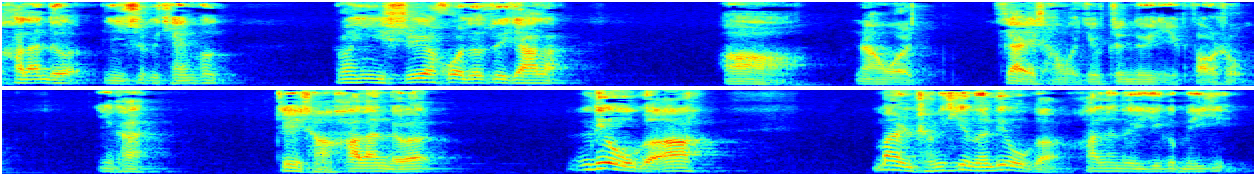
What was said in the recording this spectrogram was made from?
哈兰德，你是个前锋，是吧？你十月获得最佳了，啊，那我下一场我就针对你防守。你看这场哈兰德六个啊，曼城进了六个，哈兰德一个没进，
